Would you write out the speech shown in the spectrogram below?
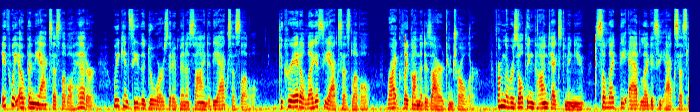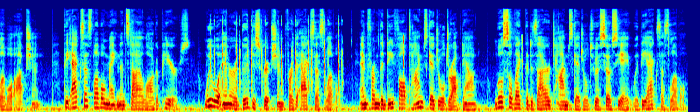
If we open the access level header, we can see the doors that have been assigned to the access level. To create a legacy access level, right-click on the desired controller. From the resulting context menu, select the Add Legacy Access Level option. The Access Level Maintenance dialog appears. We will enter a good description for the access level, and from the default time schedule dropdown, we'll select the desired time schedule to associate with the access level.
